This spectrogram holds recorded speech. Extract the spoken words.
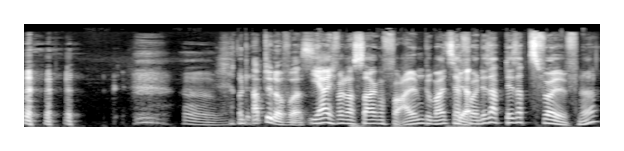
Und, Habt ihr noch was? Ja, ich wollte noch sagen, vor allem, du meinst ja, ja. vorhin, der ist, ab, der ist ab 12, ne?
